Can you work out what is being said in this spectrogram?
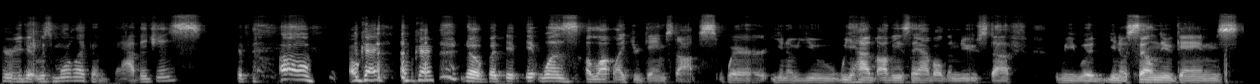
period. It was more like a Babbage's. Oh, okay, okay. no, but it, it was a lot like your Game Stops, where you know you we had obviously have all the new stuff. We would you know sell new games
